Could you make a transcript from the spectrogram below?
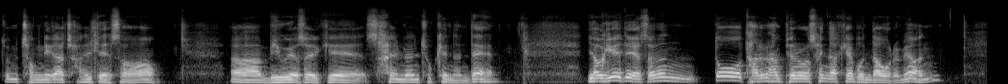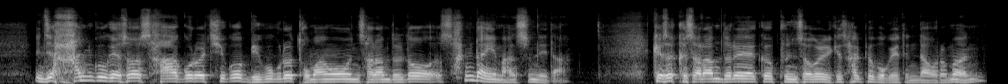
좀 정리가 잘 돼서 어, 미국에서 이렇게 살면 좋겠는데 여기에 대해서는 또 다른 한편으로 생각해 본다 그러면 이제 한국에서 사고를 치고 미국으로 도망온 사람들도 상당히 많습니다. 그래서 그 사람들의 그 분석을 이렇게 살펴보게 된다 그러면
